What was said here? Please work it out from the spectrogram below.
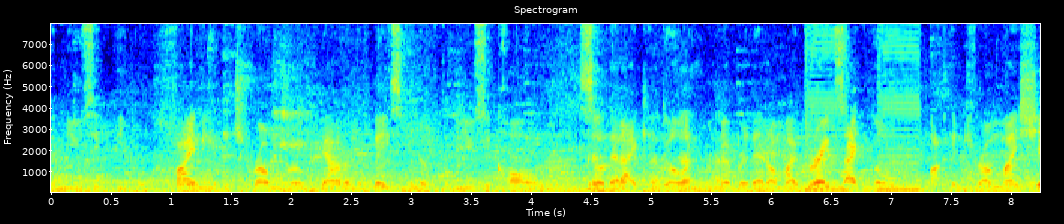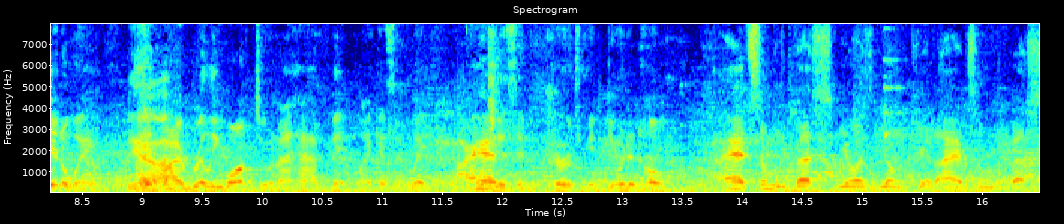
the music people, finding the drum room down in the basement of the music hall, so that I can go and remember that on my breaks I can go fucking drum my shit away if I really want to, and I have been, like as of late, I which had- has encouraged me to do it at home. I had some of the best, you know, as a young kid, I had some of the best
